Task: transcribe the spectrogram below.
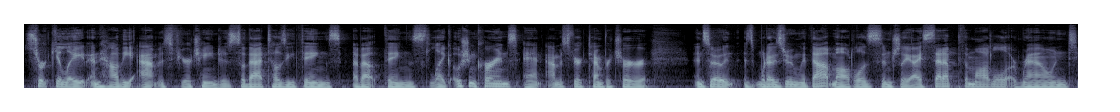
circulate and how the atmosphere changes. So that tells you things about things like ocean currents and atmospheric temperature And so, what I was doing with that model is essentially I set up the model around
